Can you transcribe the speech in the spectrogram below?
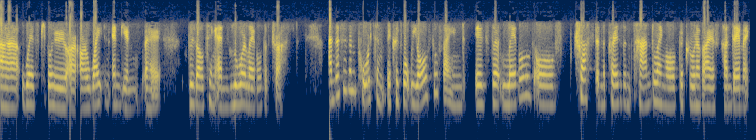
uh, with people who are, are white and Indian, uh, resulting in lower levels of trust. And this is important because what we also find is that levels of trust in the president's handling of the coronavirus pandemic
